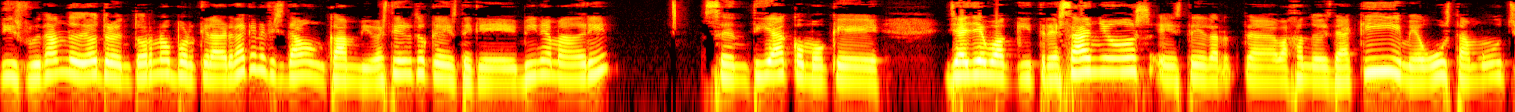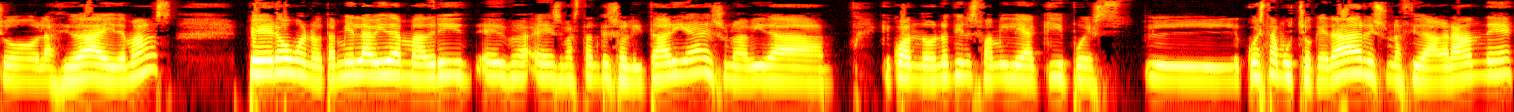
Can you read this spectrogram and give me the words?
disfrutando de otro entorno, porque la verdad que necesitaba un cambio. Es cierto que desde que vine a Madrid sentía como que ya llevo aquí tres años, estoy trabajando desde aquí y me gusta mucho la ciudad y demás. Pero bueno, también la vida en Madrid es, bastante solitaria, es una vida que cuando no tienes familia aquí pues cuesta mucho quedar, es una ciudad grande,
